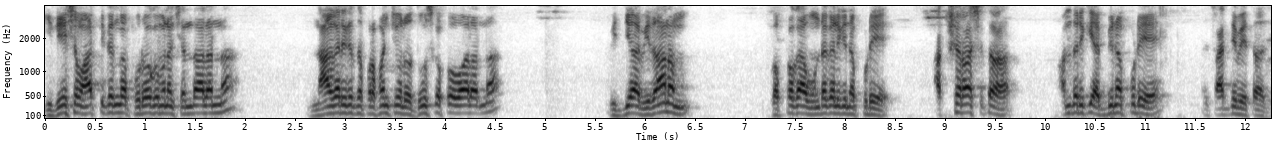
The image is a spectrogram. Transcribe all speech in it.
ఈ దేశం ఆర్థికంగా పురోగమనం చెందాలన్నా నాగరికత ప్రపంచంలో దూసుకుపోవాలన్నా విద్యా విధానం గొప్పగా ఉండగలిగినప్పుడే అక్షరాస్యత అందరికీ అబ్బినప్పుడే సాధ్యమవుతుంది.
